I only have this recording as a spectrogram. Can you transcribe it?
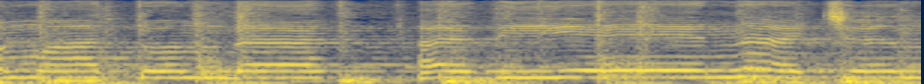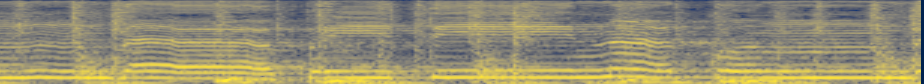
ಮಾತೊಂದ. ಅದಿಯೇನ ಚಂದ ಪ್ರೀತಿ ನ ಕೊಂದ.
